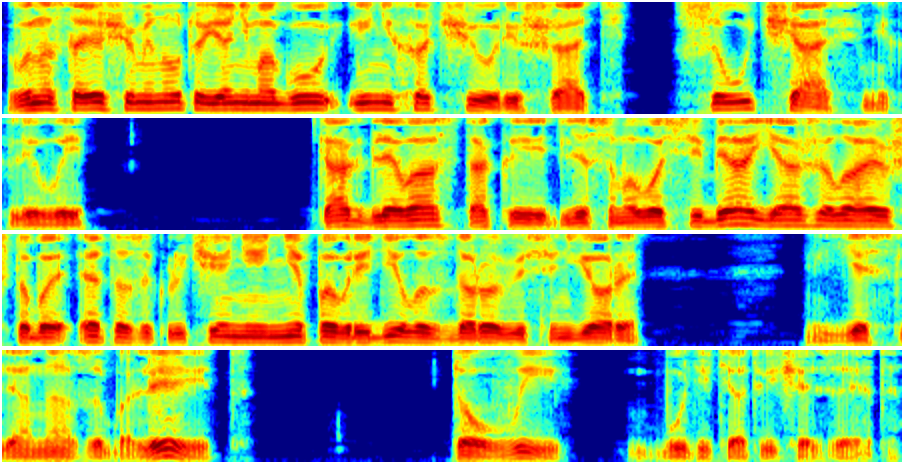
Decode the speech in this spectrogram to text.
В настоящую минуту я не могу и не хочу решать, соучастник ли вы. Как для вас, так и для самого себя я желаю, чтобы это заключение не повредило здоровью сеньоры. Если она заболеет, то вы будете отвечать за это.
